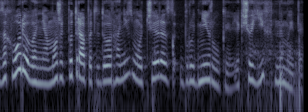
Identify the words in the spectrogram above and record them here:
захворювання можуть потрапити до організму через брудні руки, якщо їх не мити?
